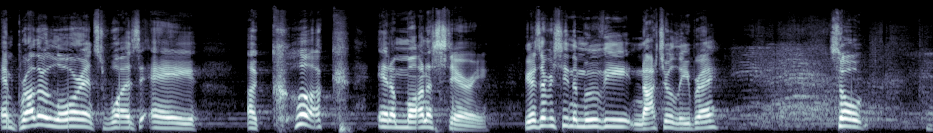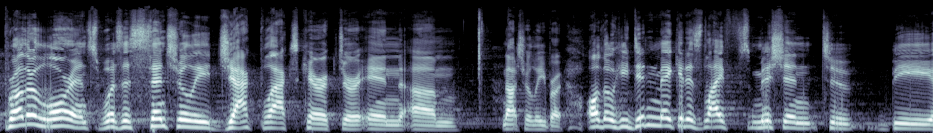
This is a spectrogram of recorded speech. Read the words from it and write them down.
And Brother Lawrence was a, a cook in a monastery. You guys ever seen the movie Nacho Libre? So, Brother Lawrence was essentially Jack Black's character in um, Nacho Libre. Although he didn't make it his life's mission to be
